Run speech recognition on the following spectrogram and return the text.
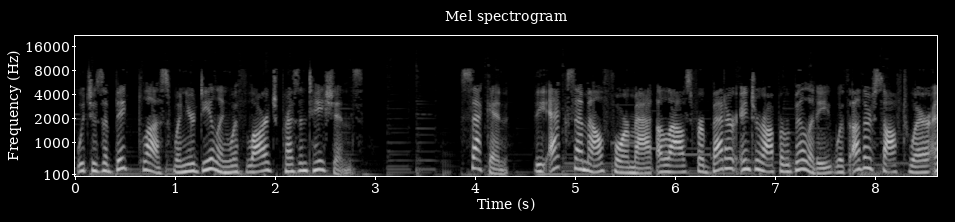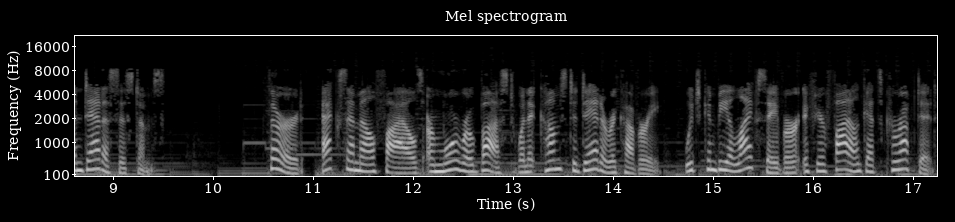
which is a big plus when you're dealing with large presentations. Second, the XML format allows for better interoperability with other software and data systems. Third, XML files are more robust when it comes to data recovery, which can be a lifesaver if your file gets corrupted.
